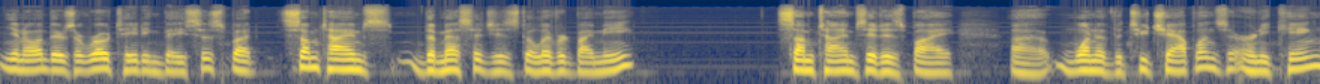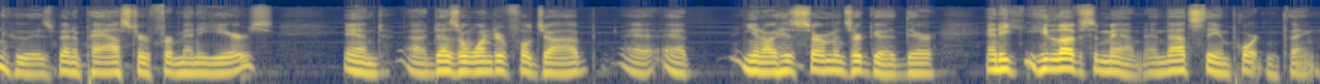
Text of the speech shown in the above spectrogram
you know, there's a rotating basis, but sometimes the message is delivered by me. Sometimes it is by uh, one of the two chaplains, Ernie King, who has been a pastor for many years and uh, does a wonderful job at, at you know his sermons are good. There and he, he loves the men and that's the important thing.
